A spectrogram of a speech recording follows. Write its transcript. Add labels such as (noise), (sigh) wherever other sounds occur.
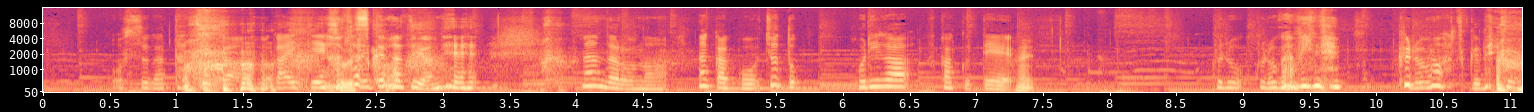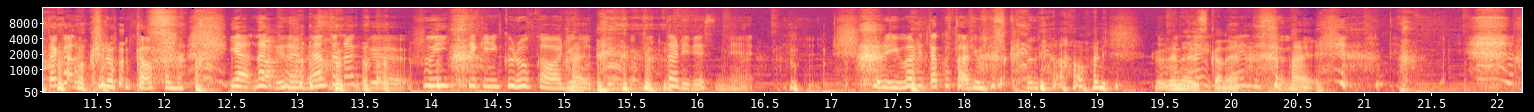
お姿っていうか、はい、外見をされてますよね。(laughs) なんだろうな。なんかこうちょっと彫りが深くて、はい、黒黒髪で (laughs) 黒マスクでだから黒川 (laughs) いやなんかなんとなく雰囲気的に黒川亮っていうのがぴったりですね、それ言われたことありますかね。あまり言われないですかね、ね、はい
